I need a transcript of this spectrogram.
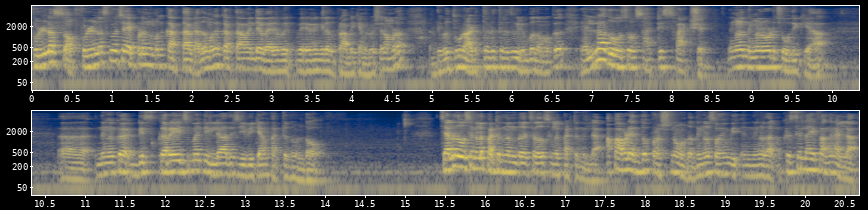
ഫുൾനെസ് ഓഫ് ഫുൾനെസ് എന്ന് വെച്ചാൽ എപ്പോഴും നമുക്ക് കർത്താവില്ല അത് നമുക്ക് കർത്താവിന്റെ വരവ് വരവെങ്കിൽ അത് പ്രാപിക്കാൻ പറ്റും. പക്ഷെ നമ്മൾ ദൈവത്തോട് അടുത്തടുത്തടുത്ത് വരുമ്പോൾ നമുക്ക് എല്ലാ ദിവസവും സാറ്റിസ്ഫാക്ഷൻ നിങ്ങൾ നിങ്ങളോട് ചോദിക്കുക നിങ്ങൾക്ക് ഡിസ്കറേജ്മെന്റ് ഇല്ലാതെ ജീവിക്കാൻ പറ്റുന്നുണ്ടോ? ചില ദിവസങ്ങളിൽ പറ്റുന്നുണ്ട് ചില ദിവസങ്ങളിൽ പറ്റുന്നില്ല. അപ്പൊ അവിടെ എന്തോ പ്രശ്നമുണ്ട്. നിങ്ങൾ സ്വയം നിങ്ങൾ ക്രിസ്ത്യൻ ലൈഫ് അങ്ങനെയല്ല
